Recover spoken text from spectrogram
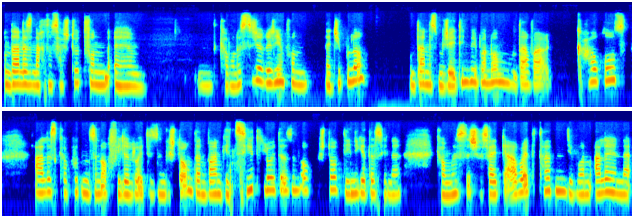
und dann ist nach dem Zerstört von ähm, kommunistischen Regime von Najibullah und dann ist Mujahideen übernommen und da war Chaos alles kaputt und sind auch viele Leute sind gestorben. Dann waren gezielt Leute sind auch gestorben. Diejenigen, die in der kommunistischen Zeit gearbeitet hatten, die waren alle, der,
